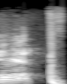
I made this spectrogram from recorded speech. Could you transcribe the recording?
Yeah.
